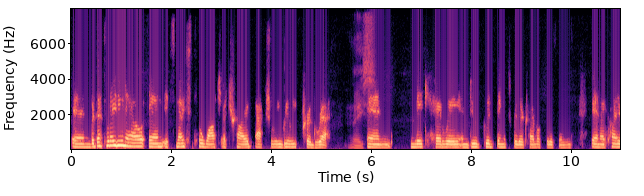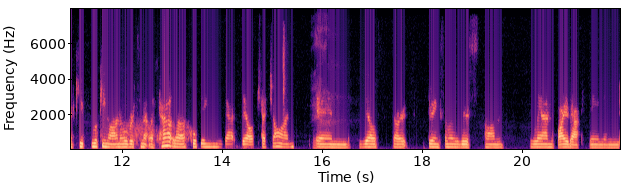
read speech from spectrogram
And but that's what I do now, and it's nice to watch a tribe actually really progress nice. and make headway and do good things for their tribal citizens. And I kind of keep looking on over to Metlakatla, hoping that they'll catch on yeah. and they'll start doing some of this um, land buyback thing and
